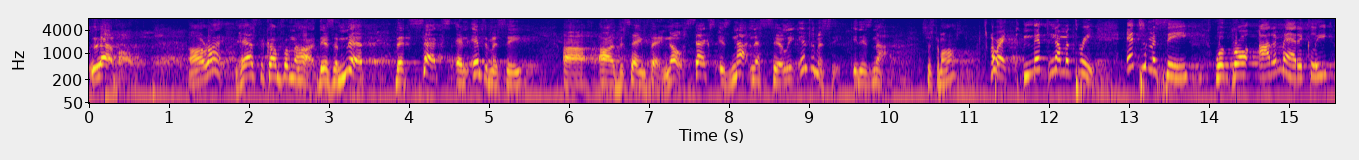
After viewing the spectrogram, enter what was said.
level. All right. It has to come from the heart. There's a myth that sex and intimacy uh, are the same thing. No, sex is not necessarily intimacy. It is not. Sister Moss? All right, myth number three intimacy will grow automatically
